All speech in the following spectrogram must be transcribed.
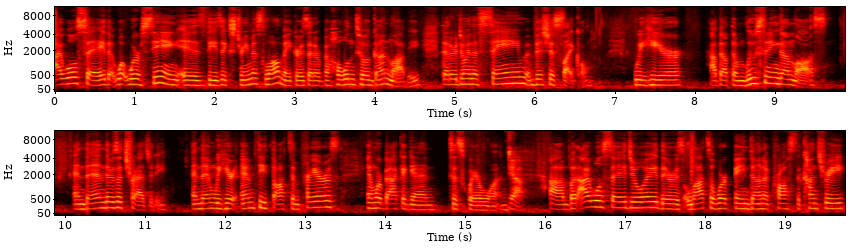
I will say that what we're seeing is these extremist lawmakers that are beholden to a gun lobby that are doing the same vicious cycle. We hear about them loosening gun laws, and then there's a tragedy. And then we hear empty thoughts and prayers, and we're back again to square one. Yeah. Um, but I will say, Joy, there's lots of work being done across the country,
